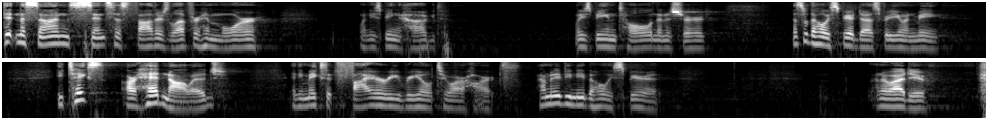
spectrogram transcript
Didn't the son sense his father's love for him more when he's being hugged, when he's being told and assured? That's what the Holy Spirit does for you and me. He takes our head knowledge and he makes it fiery real to our hearts. How many of you need the Holy Spirit? I know I do. I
